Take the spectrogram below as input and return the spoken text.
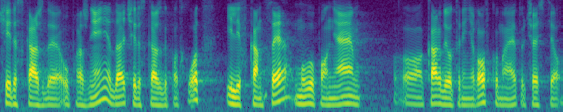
через каждое упражнение, да, через каждый подход или в конце мы выполняем э, кардиотренировку на эту часть тела.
